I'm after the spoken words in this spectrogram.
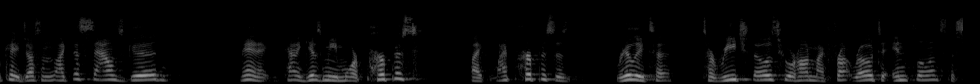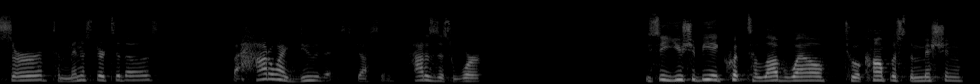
Okay, Justin, like this sounds good. Man, it kind of gives me more purpose. Like my purpose is really to, to reach those who are on my front row, to influence, to serve, to minister to those. But how do I do this, Justin? How does this work? You see, you should be equipped to love well, to accomplish the mission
